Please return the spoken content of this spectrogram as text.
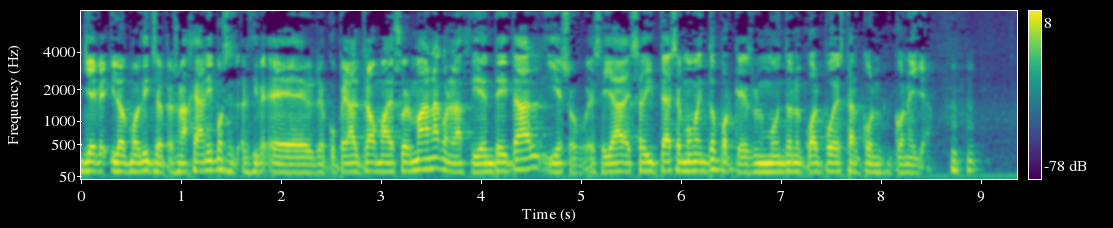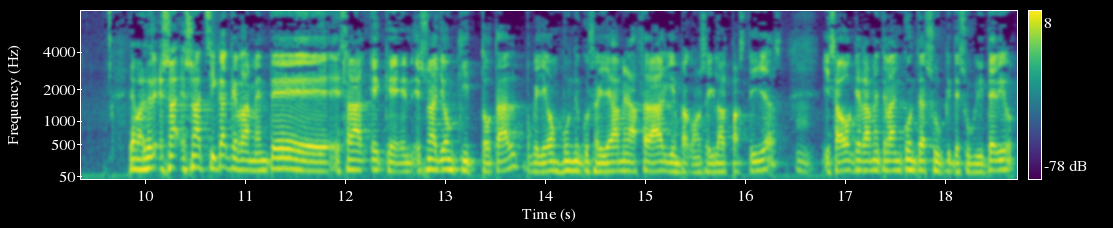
Y, y lo hemos dicho, el personaje de Annie pues, recibe- eh, recupera el trauma de su hermana con el accidente y tal, y eso, es ella es adicta a ese momento porque es un momento en el cual puede estar con, con ella. Y aparte es una, es una chica que realmente es una, eh, que es una junkie total, porque llega a un punto incluso que llega a amenazar a alguien para conseguir las pastillas, y es algo que realmente va en contra de su, de su criterio,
